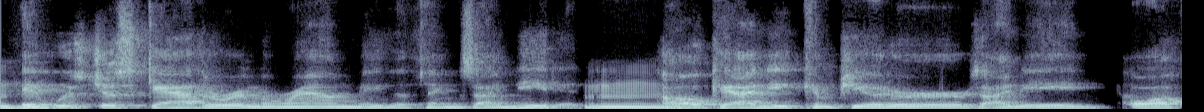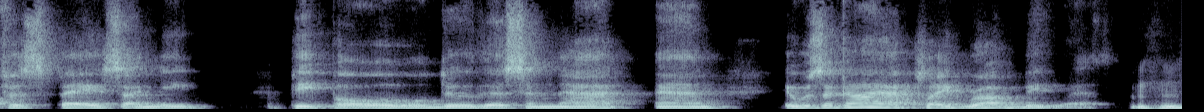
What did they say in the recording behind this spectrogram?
Mm-hmm. It was just gathering around me the things I needed. Mm. Okay, I need computers, I need office space, I need people who will do this and that. And it was a guy I played rugby with. Mm-hmm.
